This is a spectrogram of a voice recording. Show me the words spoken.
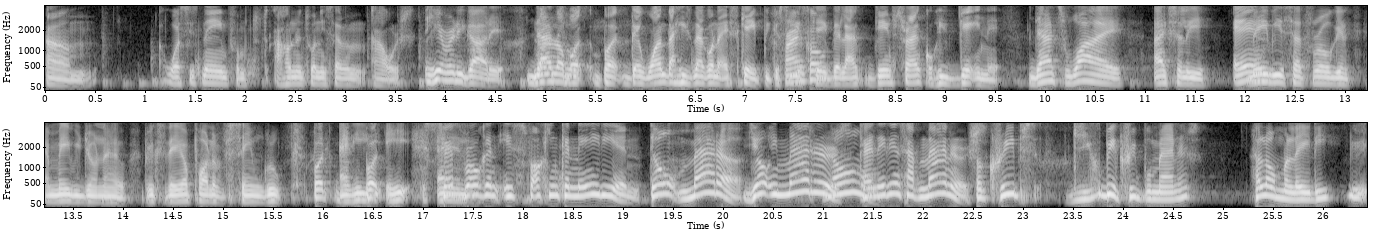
um, what's his name from 127 hours? he already got it. No, That's no, but but the one that he's not gonna escape because Franco? he escaped the last James Franco. He's getting it. That's why actually And- maybe Seth Rogen and maybe Jonah Hill because they are part of the same group. But and he, but he Seth Rogen is fucking Canadian. don't matter. Yo, it matters. No. Canadians have manners. But creeps, you could be a creep with manners. Hello, milady.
